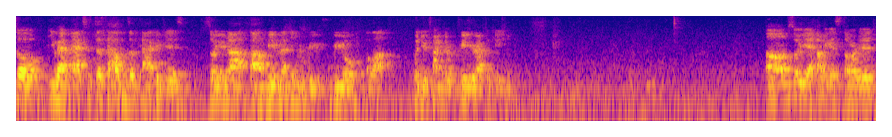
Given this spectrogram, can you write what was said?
So you have access to thousands of packages, so you're not uh, reinventing your wheel a lot when you're trying to create your application. Um, so yeah, how to get started.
